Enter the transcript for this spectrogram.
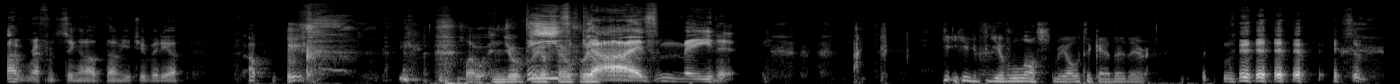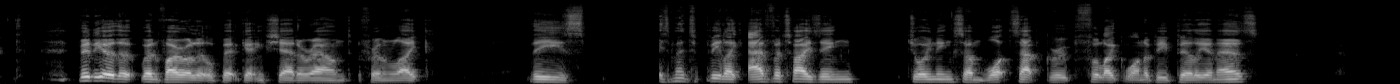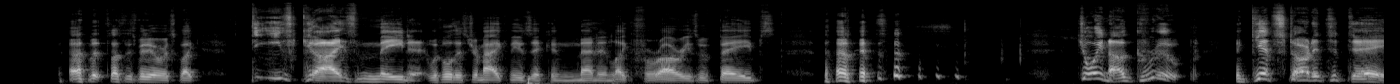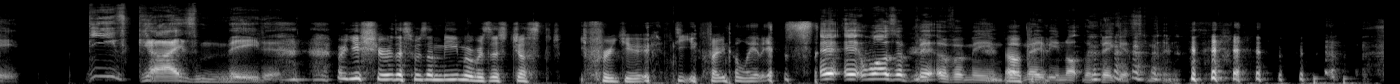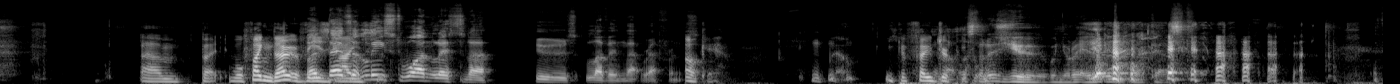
I'm referencing an old dumb YouTube video. Oh, Little in joke for These yourself there. guys made it. you've, you've lost me altogether there. it's a video that went viral a little bit, getting shared around from like these. It's meant to be like advertising joining some WhatsApp group for like wannabe billionaires. And it's like this video where it's like, these guys made it with all this dramatic music and men in like Ferraris with babes. And it's- Join our group and get started today. These guys made it. Are you sure this was a meme or was this just for you that you found hilarious? It, it was a bit of a meme, but Okay. maybe not the biggest meme. Um, but we'll find out if But these there's guys. at least one listener who's loving that reference. Okay. Well, you found And your that people. listener is you when you're editing the podcast.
